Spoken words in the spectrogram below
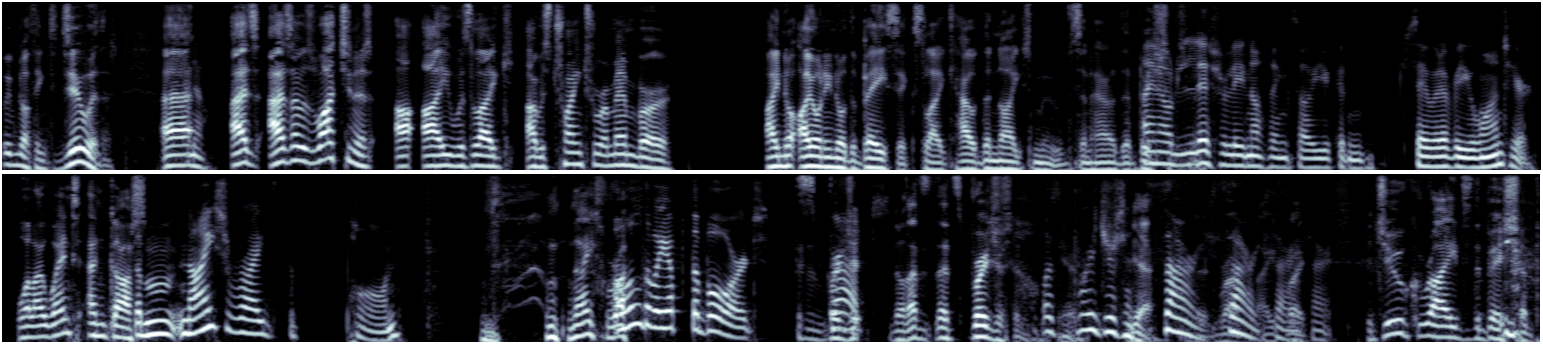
We've nothing to do with it. Uh, No. As as I was watching it, I, I was like, I was trying to remember I know I only know the basics, like how the knight moves and how the bishop I know literally nothing, so you can say whatever you want here. Well, I went and got The knight rides the pawn knight. All the way up the board. this is. Bridget. No, that's that's Bridgerton. Oh, it's here. Bridgerton. Yeah, sorry, right, sorry, right, sorry, sorry. The Duke rides the bishop,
